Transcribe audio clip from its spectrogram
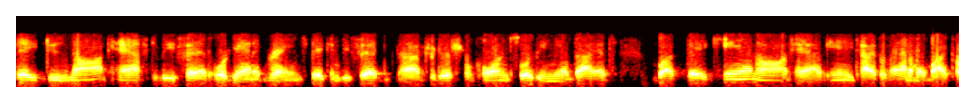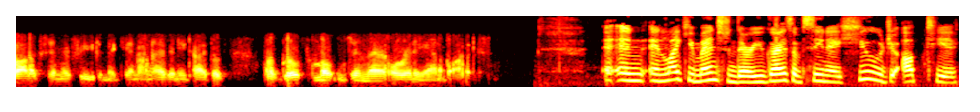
They do not have to be fed organic grains. They can be fed uh, traditional corn and soybean meal diets, but they cannot have any type of animal byproducts in their feed, and they cannot have any type of, of growth promotants in there or any antibiotics. And and like you mentioned there, you guys have seen a huge uptick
